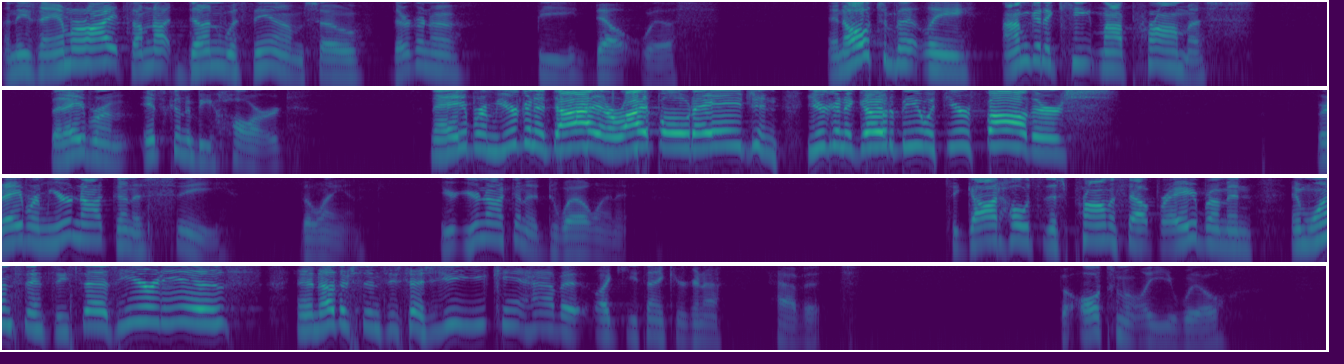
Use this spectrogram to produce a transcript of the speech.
And these Amorites, I'm not done with them, so they're going to be dealt with. And ultimately, I'm going to keep my promise. But Abram, it's going to be hard. Now, Abram, you're going to die at a ripe old age, and you're going to go to be with your fathers. But Abram, you're not going to see the land. You're, not going to dwell in it. See, God holds this promise out for Abram, and in one sense, He says, Here it is. In another sense, He says, You, you can't have it like you think you're going to have it. But ultimately, you will.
